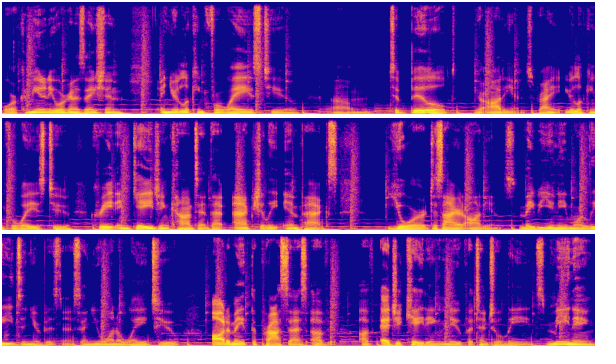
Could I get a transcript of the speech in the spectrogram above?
or a community organization, and you're looking for ways to um, to build your audience, right? You're looking for ways to create engaging content that actually impacts your desired audience. Maybe you need more leads in your business and you want a way to automate the process of of educating new potential leads. Meaning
